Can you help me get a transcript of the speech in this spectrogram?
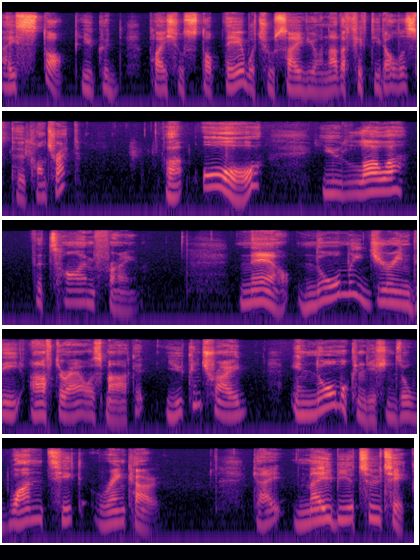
a stop. You could place your stop there which will save you another $50 per contract. Uh, or you lower the time frame. Now normally during the after-hours market you can trade in normal conditions a one tick Renko. Okay maybe a two tick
